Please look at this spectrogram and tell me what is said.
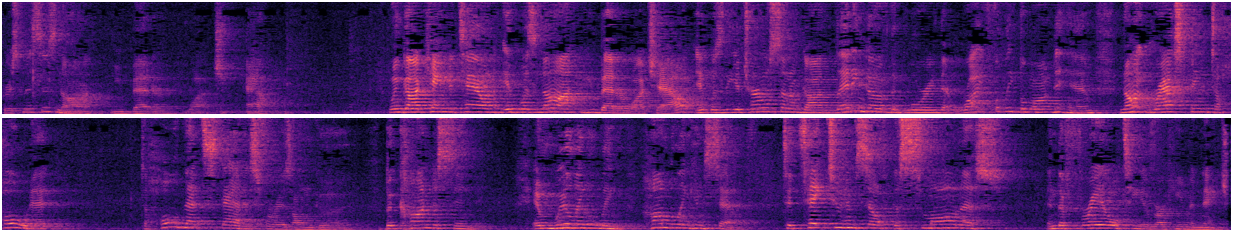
Christmas is not, you better watch out. When God came to town, it was not, you better watch out. It was the eternal Son of God letting go of the glory that rightfully belonged to him, not grasping to hold it, to hold that status for his own good, but condescending and willingly humbling himself to take to himself the smallness and the frailty of our human nature.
